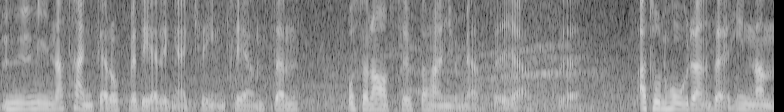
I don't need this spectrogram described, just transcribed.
mina tankar och värderingar kring klienten. Och sen avslutar han ju med att säga att, eh, att hon horade innan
